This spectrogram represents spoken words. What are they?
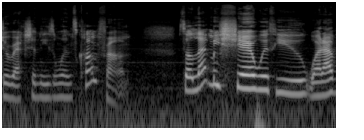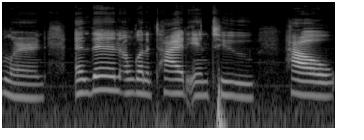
direction these winds come from so let me share with you what I've learned and then I'm going to tie it into how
